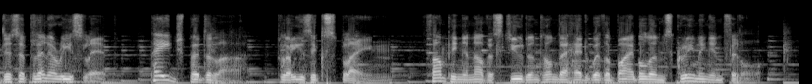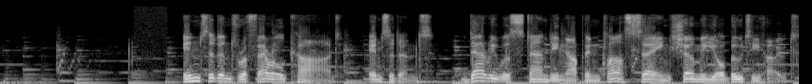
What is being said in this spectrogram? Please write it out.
Disciplinary slip. Page Padilla. Please explain. Thumping another student on the head with a bible and screaming infidel. Incident referral card. Incident. Derry was standing up in class saying show me your booty hote.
